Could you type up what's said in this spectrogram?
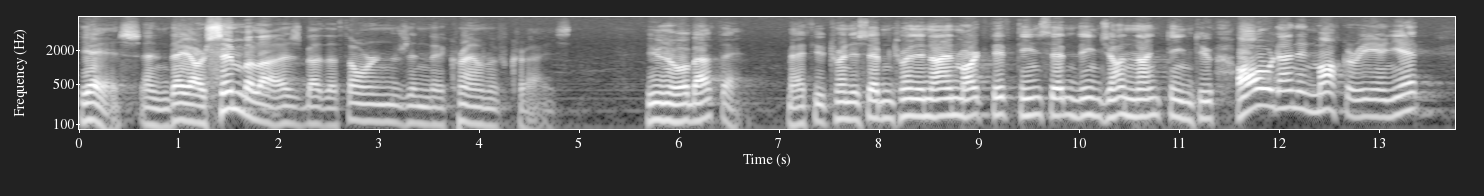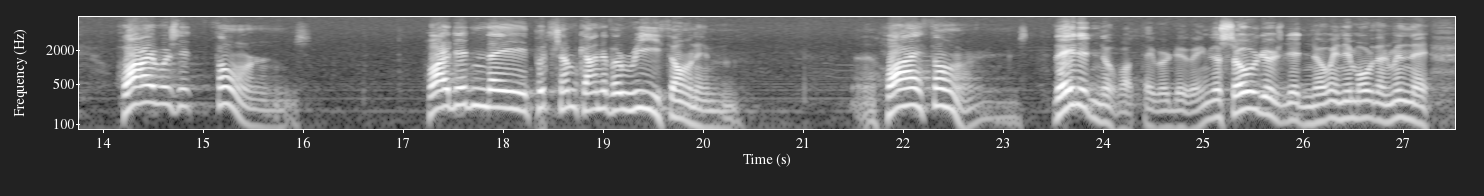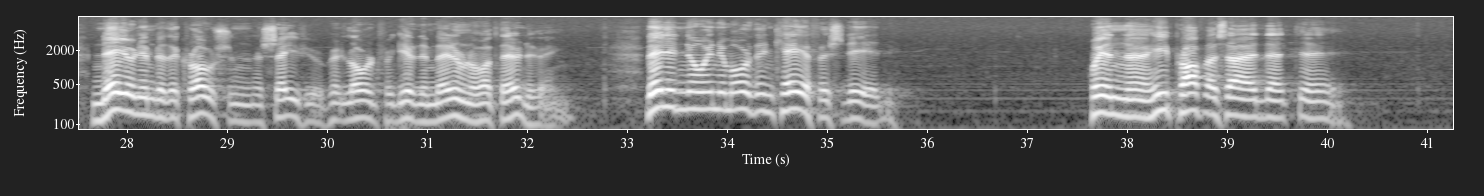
Yes, and they are symbolized by the thorns in the crown of Christ. You know about that. Matthew 27, 29, Mark 15, 17, John 19, 2. All done in mockery, and yet, why was it thorns? Why didn't they put some kind of a wreath on him? Uh, why thorns? They didn't know what they were doing. The soldiers didn't know any more than when they nailed him to the cross and the Savior, Lord, forgive them. They don't know what they're doing. They didn't know any more than Caiaphas did when uh, he prophesied that uh,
